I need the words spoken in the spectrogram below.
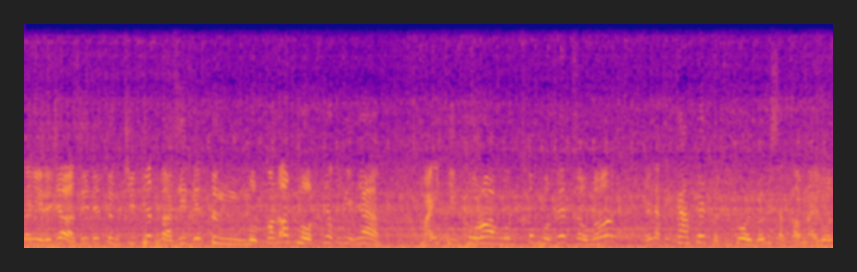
Ta nhìn thấy chưa? Di đến từng chi tiết và di đến từng một con ốc một nhá quý vị nhá máy thì khô rom luôn không một vết dầu mỡ. Đấy là cái cam kết của chúng tôi với cái sản phẩm này luôn.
